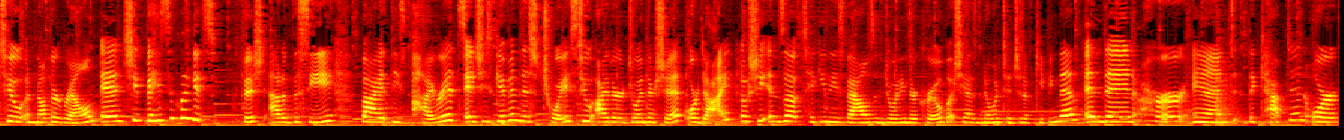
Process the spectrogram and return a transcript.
to another realm and she basically gets fished out of the sea by these pirates and she's given this choice to either join their ship or die. So she ends up taking these vows and joining their crew but she has no intention of keeping them. And then her and the captain or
